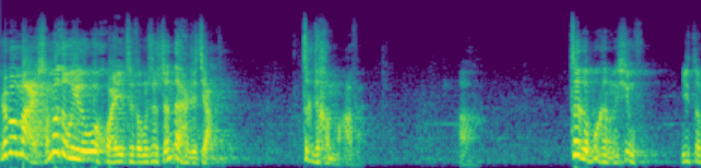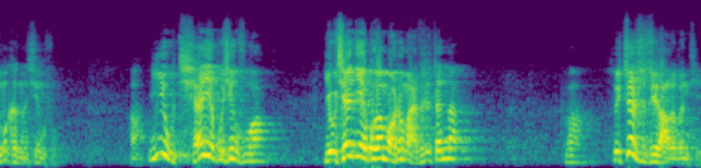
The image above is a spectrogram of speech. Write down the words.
人们买什么东西都会怀疑这东西是真的还是假的，这个就很麻烦，啊，这个不可能幸福，你怎么可能幸福？啊，你有钱也不幸福啊，有钱你也不敢保证买的是真的，是吧？所以这是最大的问题。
